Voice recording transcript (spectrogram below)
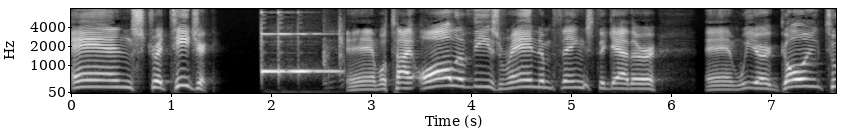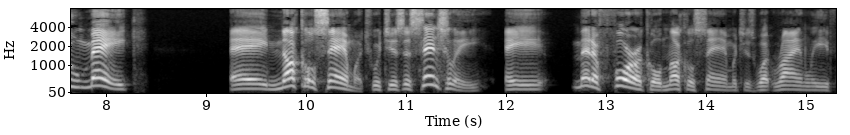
and strategic. And we'll tie all of these random things together, and we are going to make a knuckle sandwich, which is essentially a metaphorical knuckle sandwich, is what Ryan Leaf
